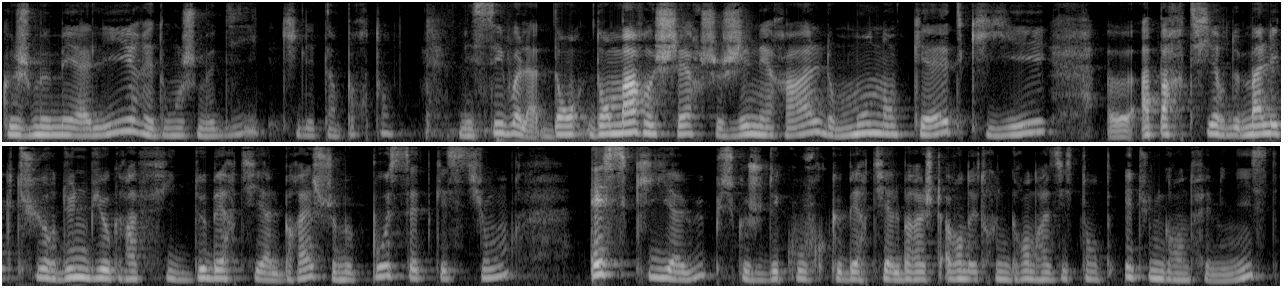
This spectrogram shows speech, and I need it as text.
que je me mets à lire et dont je me dis qu'il est important. Mais c'est voilà, dans, dans, ma recherche générale, dans mon enquête, qui est euh, à partir de ma lecture d'une biographie de Bertie Albrecht, je me pose cette question est-ce qu'il y a eu, puisque je découvre que Bertie Albrecht, avant d'être une grande résistante, est une grande féministe,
